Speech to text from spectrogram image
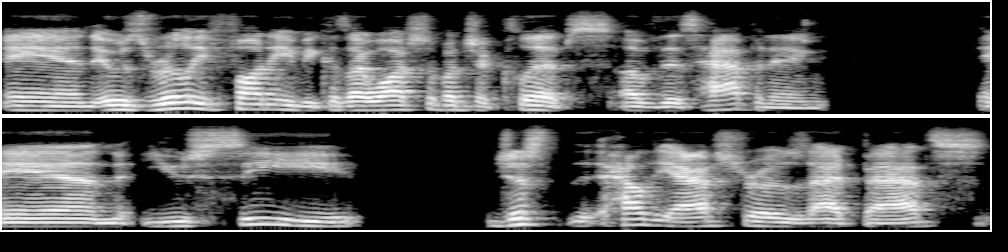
And it was really funny because I watched a bunch of clips of this happening and you see just how the Astros at bats,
